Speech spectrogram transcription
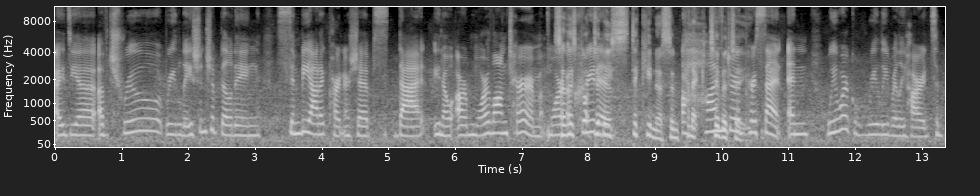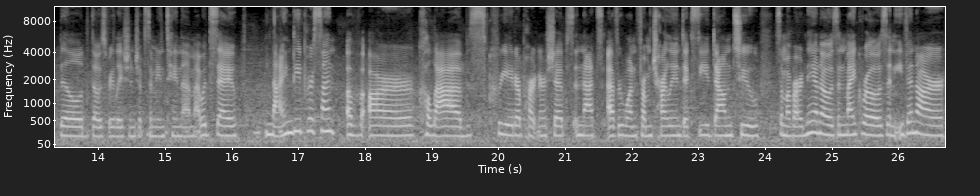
idea of true relationship building symbiotic partnerships that you know are more long term, more so there's accretive. got to be stickiness and connectivity. hundred percent, and we work really, really hard to build those relationships and maintain them. I would say ninety percent of our collabs, creator partnerships, and that's everyone from Charlie and Dixie down to some of our nanos and micros, and even our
